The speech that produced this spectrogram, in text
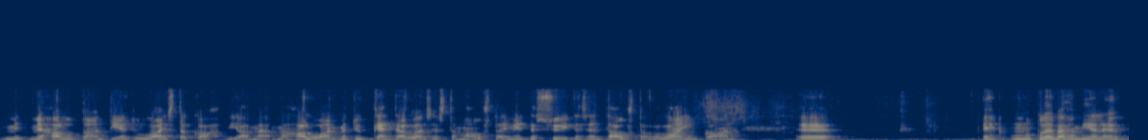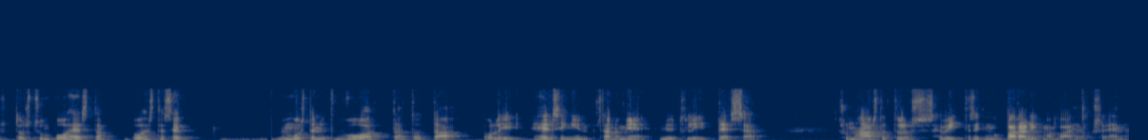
me, me halutaan tietynlaista kahvia, mä, mä haluan, mä tykkään tällaisesta mausta, ei mietitä syitä sen taustalla lainkaan. Ehkä mun tulee vähän mieleen tuosta sun puheesta, puheesta se, me muistan nyt vuotta, tota, oli Helsingin Sanomien nyt liitteessä sun haastattelussa sä viittasit niin paradigman vaihdokseen.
